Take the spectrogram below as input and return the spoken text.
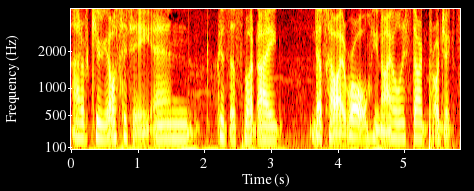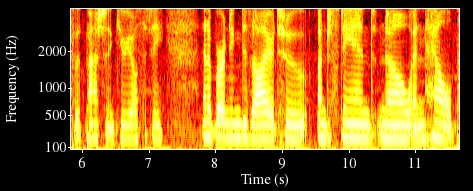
out of curiosity, and because that's what I, that's how I roll. You know, I always start projects with passion and curiosity and a burning desire to understand, know, and help.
